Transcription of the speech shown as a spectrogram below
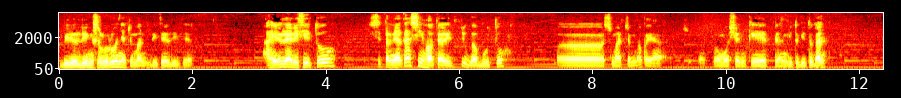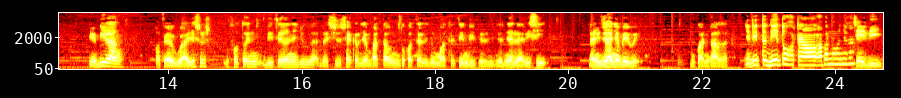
building seluruhnya cuman detail-detail akhirnya dari situ si ternyata si hotel itu juga butuh eh, semacam apa ya promotion kit dan gitu-gitu kan. Dia bilang hotel gua aja terus fotoin detailnya juga. Dari situ saya kerja 4 tahun untuk hotel itu motretin detail-detailnya dari si dan itu hanya BW bukan color. Jadi tadi itu hotel apa namanya kan CD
